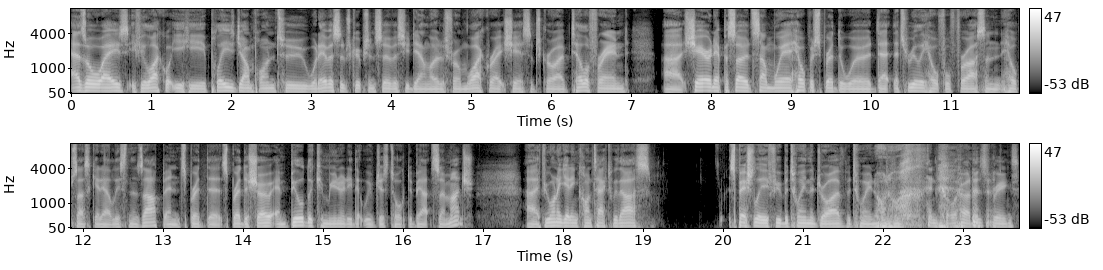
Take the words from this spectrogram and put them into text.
As always, if you like what you hear, please jump on to whatever subscription service you download us from. Like, rate, share, subscribe, tell a friend, uh, share an episode somewhere, help us spread the word. That that's really helpful for us and helps us get our listeners up and spread the spread the show and build the community that we've just talked about so much. Uh, if you want to get in contact with us, especially if you're between the drive between Ottawa and Colorado Springs,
